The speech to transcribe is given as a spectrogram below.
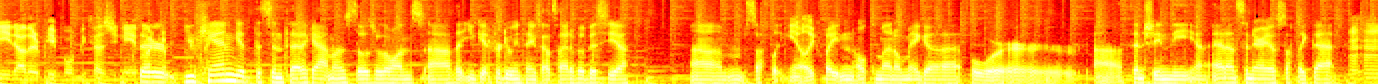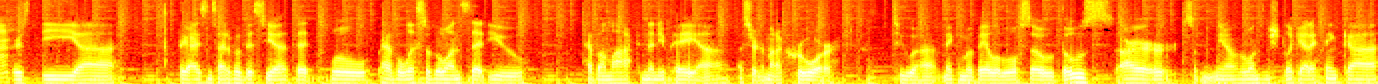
need other people because you need. There, like a- you can get the synthetic atmos. Those are the ones uh, that you get for doing things outside of Abyssea. Um, stuff like you know, like fighting Ultima and Omega or uh, finishing the uh, add-on scenario, stuff like that. Mm-hmm. There's the uh, the guys inside of Abyssea that will have a list of the ones that you have unlocked, and then you pay uh, a certain amount of cruor to uh, make them available. So those are some, you know, the ones you should look at. I think uh,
